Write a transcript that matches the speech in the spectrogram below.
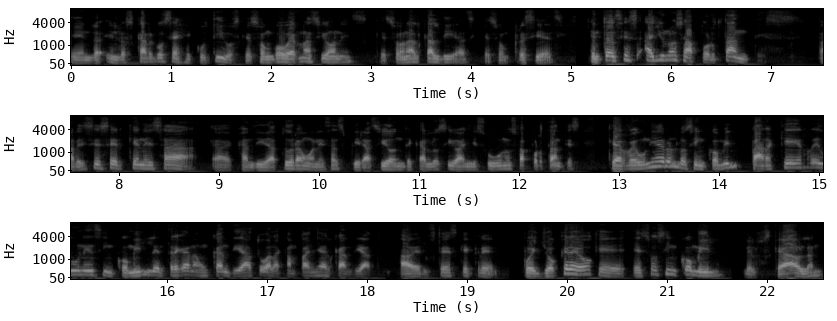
en, los cargos ejecutivos, que son gobernaciones, que son alcaldías y que son presidencias. Entonces hay unos aportantes. Parece ser que en esa eh, candidatura o en esa aspiración de Carlos Ibáñez hubo unos aportantes que reunieron los 5 mil. ¿Para qué reúnen 5 mil? Le entregan a un candidato a la campaña del candidato. A ver, ¿ustedes qué creen? Pues yo creo que esos 5 mil de los que hablan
